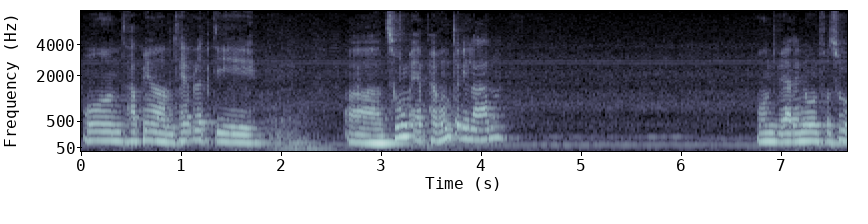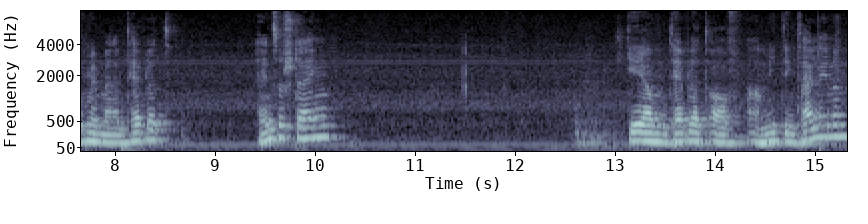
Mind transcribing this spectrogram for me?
und habe mir am Tablet die äh, Zoom-App heruntergeladen und werde nun versuchen mit meinem Tablet einzusteigen. Ich gehe am Tablet auf am Meeting teilnehmen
